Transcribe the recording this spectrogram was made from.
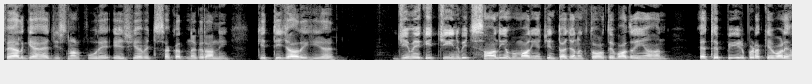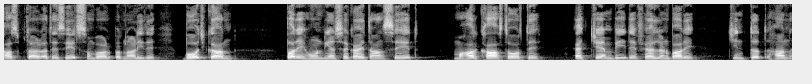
ਫੈਲ ਗਿਆ ਹੈ, ਜਿਸ ਨਾਲ ਪੂਰੇ ਏਸ਼ੀਆ ਵਿੱਚ ਸਖਤ ਨਿਗਰਾਨੀ ਕੀਤੀ ਜਾ ਰਹੀ ਹੈ। ਜਿਵੇਂ ਕਿ ਚੀਨ ਵਿੱਚ ਸਾਹ ਦੀਆਂ ਬਿਮਾਰੀਆਂ ਚਿੰਤਾਜਨਕ ਤੌਰ ਤੇ ਵੱਧ ਰਹੀਆਂ ਹਨ। ਇੱਥੇ ਭੀੜ ਭੜੱਕੇ ਵਾਲੇ ਹਸਪਤਾਲ ਅਤੇ ਸਿਹਤ ਸੰਭਾਲ ਪ੍ਰਣਾਲੀ ਦੇ ਬੋਝ ਕਾਰਨ ਭਰੇ ਹੋਣ ਦੀਆਂ ਸ਼ਿਕਾਇਤਾਂ, ਸਿਹਤ ਮਾਹਰ ਖਾਸ ਤੌਰ ਤੇ ਐਚਐਮਬੀ ਦੇ ਫੈਲਣ ਬਾਰੇ ਚਿੰਤਤ ਹਨ,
